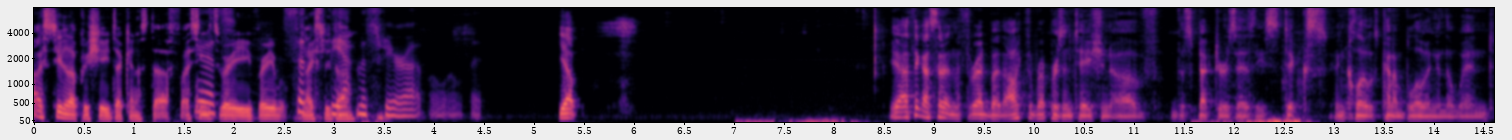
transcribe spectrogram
I still appreciate that kind of stuff. I think Yeah, it's it's- very, very Sets nicely the done. atmosphere up a little bit. Yep. Yeah, I think I said it in the thread, but I like the representation of the specters as these sticks and clothes kind of blowing in the wind.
